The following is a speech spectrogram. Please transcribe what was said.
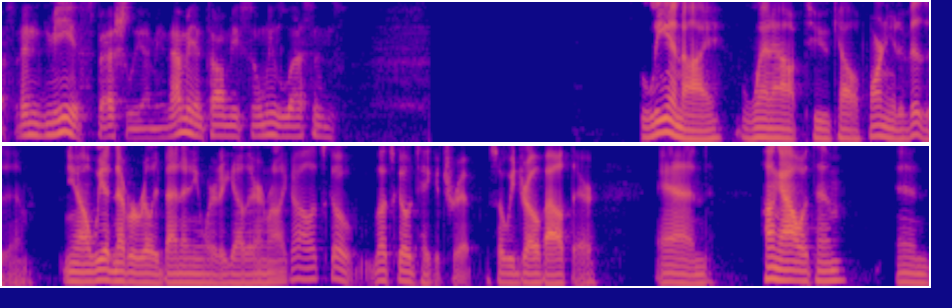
us. And me especially. I mean, that man taught me so many lessons. Lee and I went out to California to visit him. You know, we had never really been anywhere together, and we're like, oh, let's go, let's go take a trip. So we drove out there and hung out with him, and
